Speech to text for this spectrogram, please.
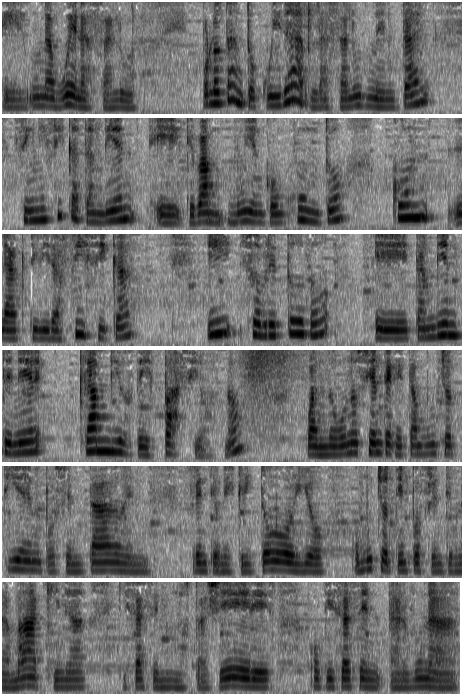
eh, una buena salud. Por lo tanto, cuidar la salud mental significa también eh, que va muy en conjunto con la actividad física y sobre todo eh, también tener cambios de espacio, ¿no? Cuando uno siente que está mucho tiempo sentado en frente a un escritorio o mucho tiempo frente a una máquina, quizás en unos talleres o quizás en alguna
